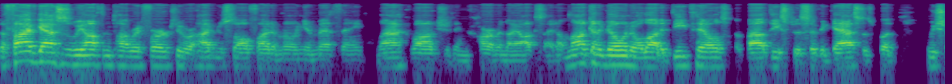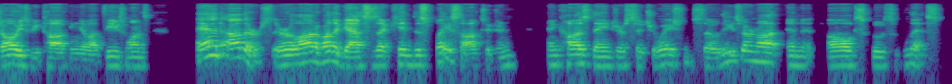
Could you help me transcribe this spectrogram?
The five gases we often talk, refer to are hydrogen sulfide, ammonia, methane, lack of oxygen, carbon dioxide. I'm not going to go into a lot of details about these specific gases, but we should always be talking about these ones and others. There are a lot of other gases that can displace oxygen and cause dangerous situations. So these are not an all-exclusive list.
